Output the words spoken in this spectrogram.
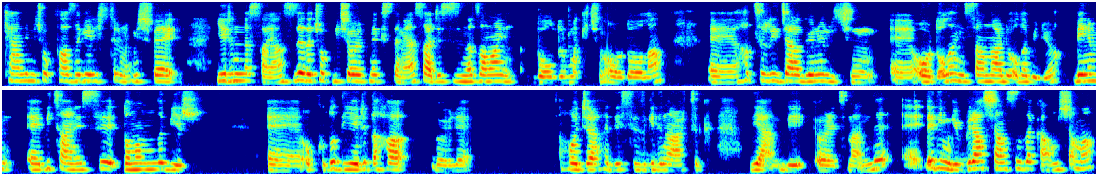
kendini çok fazla geliştirmemiş ve yerinde sayan, size de çok bir şey öğretmek istemeyen, sadece sizinle zaman doldurmak için orada olan, e, hatırlayacağı gönül için e, orada olan insanlar da olabiliyor. Benim e, bir tanesi donanımlı bir e, okulda, diğeri daha böyle hoca hadi siz gidin artık diyen bir öğretmendi. E, dediğim gibi biraz şansınıza kalmış ama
